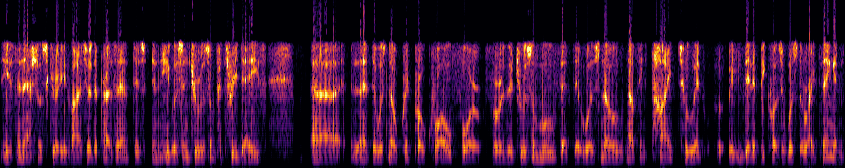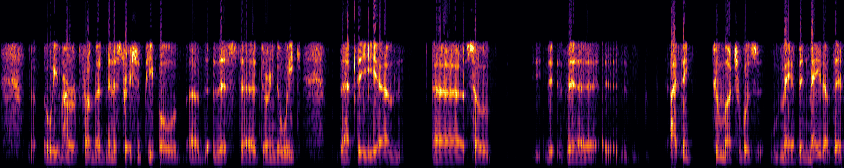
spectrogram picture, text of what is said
He's the national security advisor of the president, and he was in Jerusalem for three days. Uh, that there was no quid pro quo for for the Jerusalem move. That there was no nothing tied to it. He did it because it was the right thing, and we've heard from administration people uh, this uh, during the week that the um, uh, so the, the I think too much was may have been made of it,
